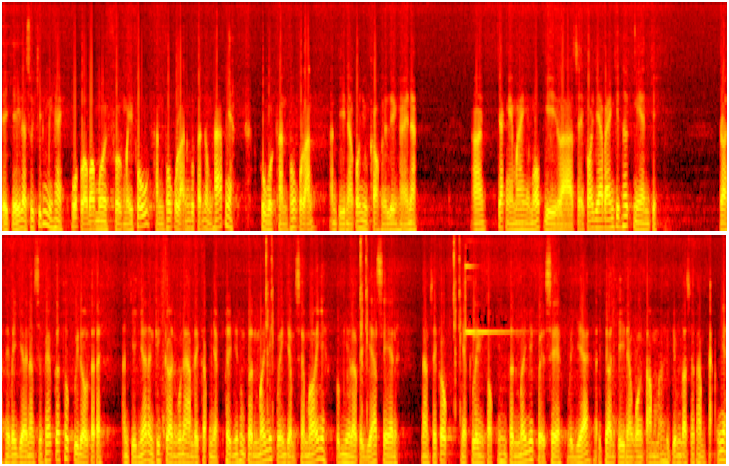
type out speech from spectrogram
Địa chỉ là số 92 quốc lộ 30 phường Mỹ Phú thành phố Cao Lãnh của tỉnh Đồng Tháp nha. Khu vực thành phố Cao Lãnh anh chị nào có nhu cầu thì liên hệ nè à, chắc ngày mai ngày mốt gì là sẽ có giá bán chính thức nha anh chị. Rồi thì bây giờ Nam xin phép kết thúc video tại đây. Anh chị nhớ đăng ký kênh của Nam để cập nhật thêm những thông tin mới nhất về dòng xe mới nha cũng như là về giá xe này. Nam sẽ cập nhật liên tục những thông tin mới nhất về xe về giá để cho anh chị nào quan tâm thì chúng ta sẽ tham khảo nha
